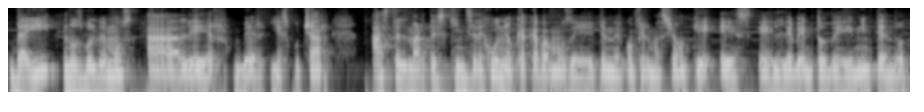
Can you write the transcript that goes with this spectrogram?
De ahí nos volvemos a leer, ver y escuchar hasta el martes 15 de junio, que acabamos de tener confirmación que es el evento de Nintendo,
